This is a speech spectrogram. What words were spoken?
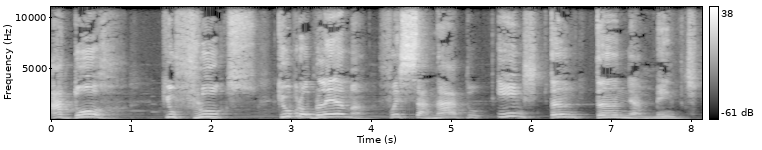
a dor, que o fluxo, que o problema foi sanado instantaneamente.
